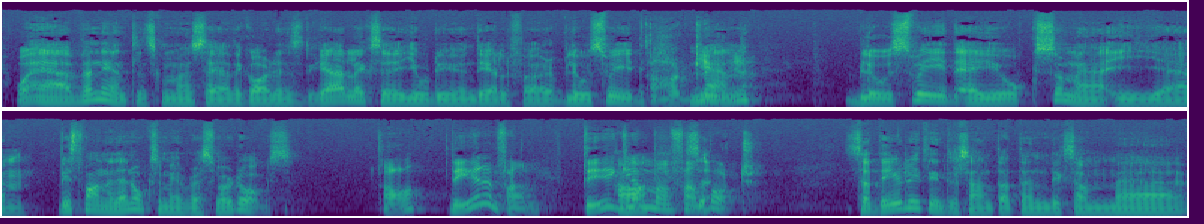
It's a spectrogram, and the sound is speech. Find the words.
Och även egentligen ska man säga The Guardians of the Galaxy gjorde ju en del för Blue Swede. Ja, gud, men ja. Blue Swede är ju också med i, eh, visst fan är den också med i Reservoir Dogs? Ja, det är den fan. Det glömmer Ja, man fan så- bort. Så det är ju lite intressant att den liksom med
